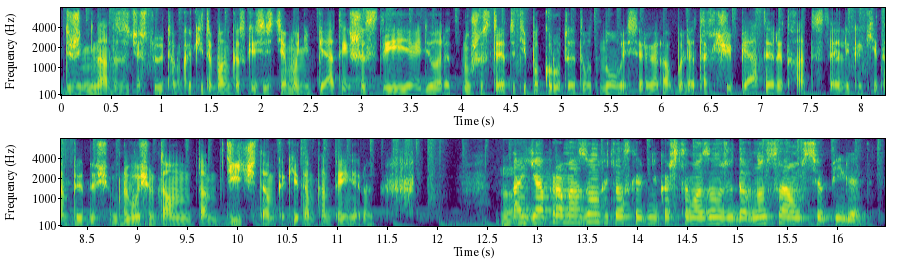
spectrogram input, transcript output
даже не надо зачастую. Там какие-то банковские системы, они пятые, шестые, я видел. Ну, шестые это типа круто, это вот новые сервера были. А так еще и пятые Red Hat стояли, какие там предыдущие. Ну, в общем, там, там дичь, там какие там контейнеры. А я про Amazon хотела сказать, мне кажется, Amazon уже давно сам все пилит.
